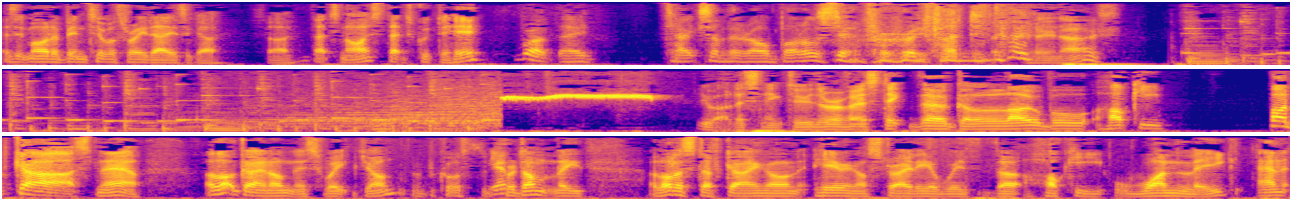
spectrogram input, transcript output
as it might have been two or three days ago. So that's nice. That's good to hear. What they take some of their old bottles down for a refund, did they? Who knows? You are listening to the Reverse Stick, the Global Hockey Podcast. Now, a lot going on this week, John. Of course, Yep. predominantly a lot of stuff going on here in Australia with the Hockey One League, and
